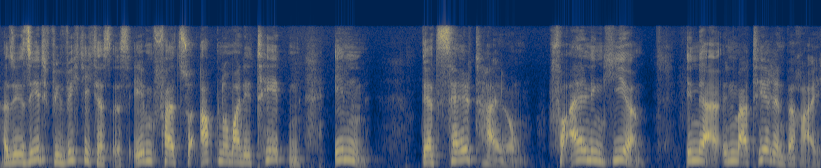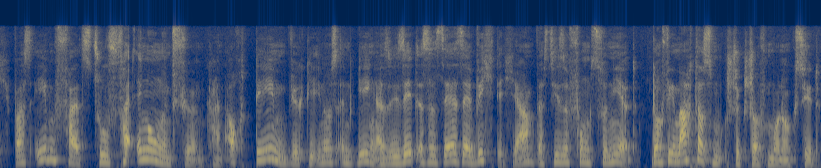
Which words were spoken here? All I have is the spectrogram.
Also ihr seht, wie wichtig das ist, ebenfalls zu Abnormalitäten in der Zellteilung, vor allen Dingen hier in der, im Arterienbereich, was ebenfalls zu Verengungen führen kann. Auch dem wirkt die Enos entgegen. Also ihr seht, es ist sehr, sehr wichtig, ja, dass diese funktioniert. Doch wie macht das Stickstoffmonoxid?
